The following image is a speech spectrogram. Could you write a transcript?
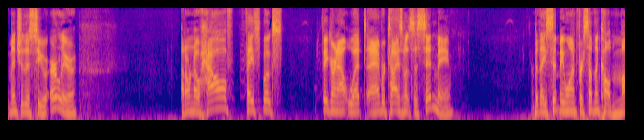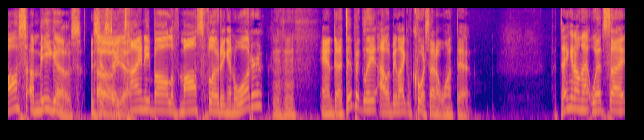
mentioned this to you earlier, I don't know how Facebook's figuring out what advertisements to send me, but they sent me one for something called Moss Amigos. It's just Oh, a yeah. tiny ball of moss floating in water. Mm-hmm. And uh, typically, I would be like, of course, I don't want that. But dang it, on that website,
